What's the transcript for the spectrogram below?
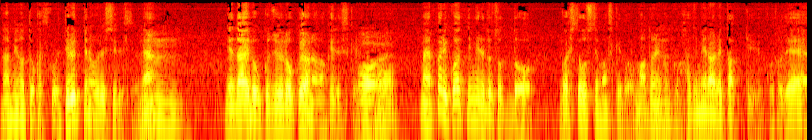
波の音が聞こえてるっていうのは嬉しいですよね、うん。で第66夜なわけですけれども、はい。まあ、やっぱりこうやって見るとちょっと画質落ちてますけど、まあ、とにかく始められたっていうことで、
